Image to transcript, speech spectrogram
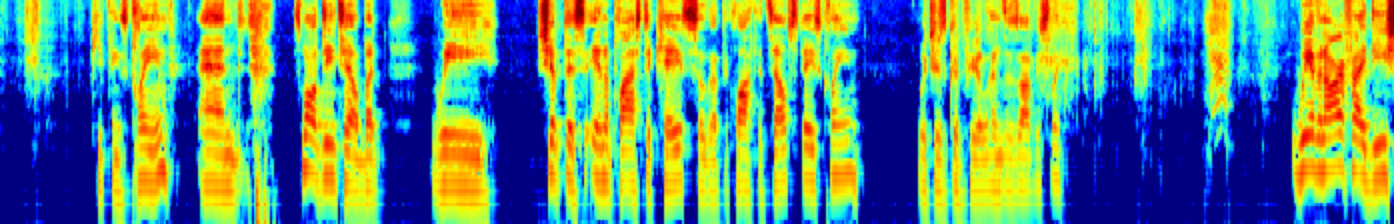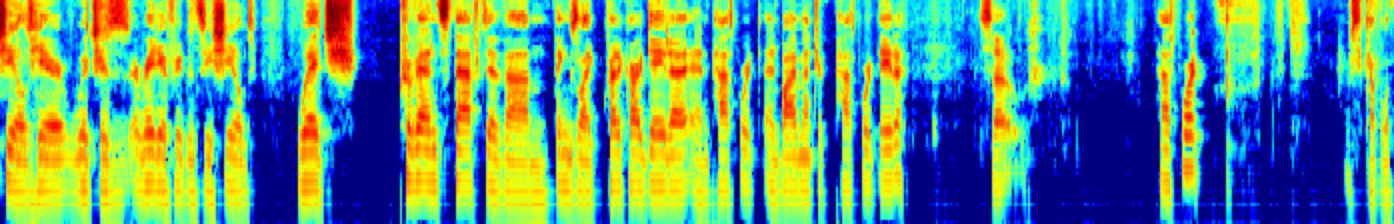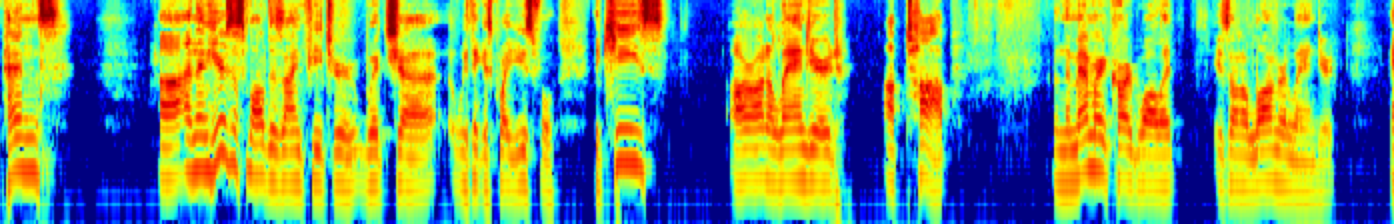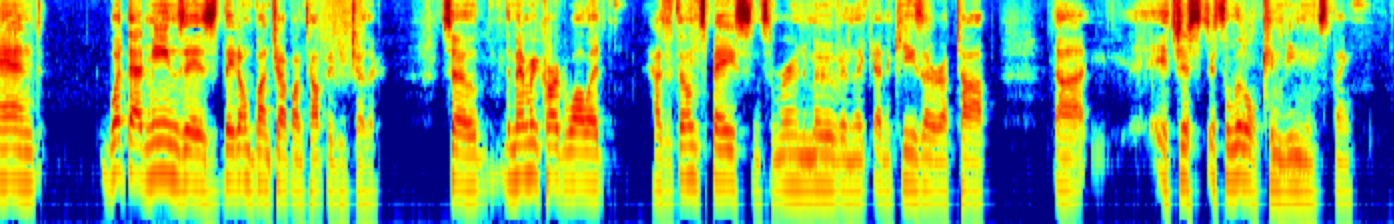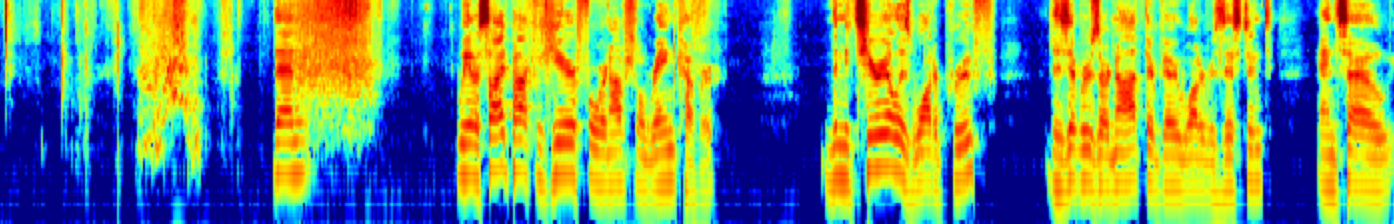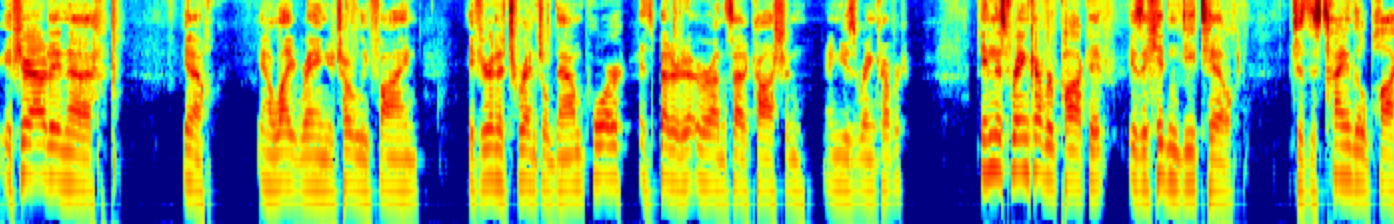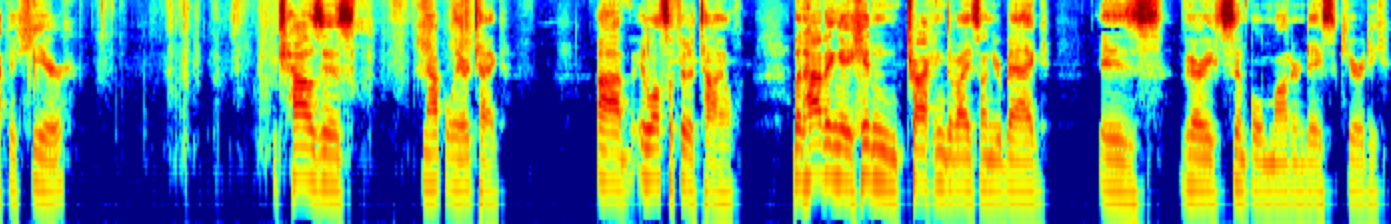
keep things clean. And small detail, but we ship this in a plastic case so that the cloth itself stays clean, which is good for your lenses, obviously. We have an RFID shield here, which is a radio frequency shield, which prevents theft of um, things like credit card data and passport and biometric passport data. So, passport, there's a couple of pens. Uh, and then here's a small design feature which uh, we think is quite useful. The keys are on a lanyard up top, and the memory card wallet is on a longer lanyard. And what that means is they don't bunch up on top of each other. So the memory card wallet has its own space and some room to move, and the, and the keys are up top. Uh, it's just it's a little convenience thing. Then we have a side pocket here for an optional rain cover. The material is waterproof. The zippers are not. They're very water resistant. And so if you're out in a, you know, in a light rain, you're totally fine. If you're in a torrential downpour, it's better to err on the side of caution and use a rain cover. In this rain cover pocket is a hidden detail, which is this tiny little pocket here, which houses an Apple AirTag. Um, it'll also fit a tile. But having a hidden tracking device on your bag is very simple modern day security.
